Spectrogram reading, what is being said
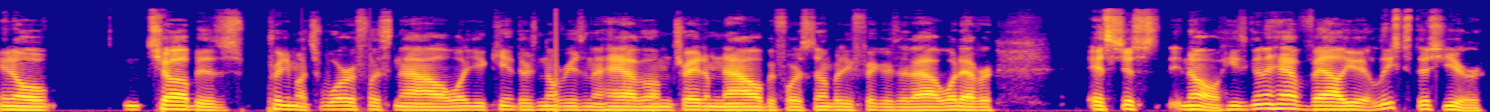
you know Chubb is pretty much worthless now. Well, you can't. There's no reason to have him. Trade him now before somebody figures it out. Whatever. It's just you know he's going to have value at least this year.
